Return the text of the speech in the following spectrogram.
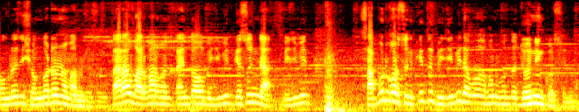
কংগ্রেসী সংগঠনের মানুষ আছেন, তারাও বারবার তাই তো বিজেপিত গেছেন না, বিজেপিত সাপোর্ট করছেন, কিন্তু বিজেপিত আবার এখন পর্যন্ত জয়নিং করছেন না।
